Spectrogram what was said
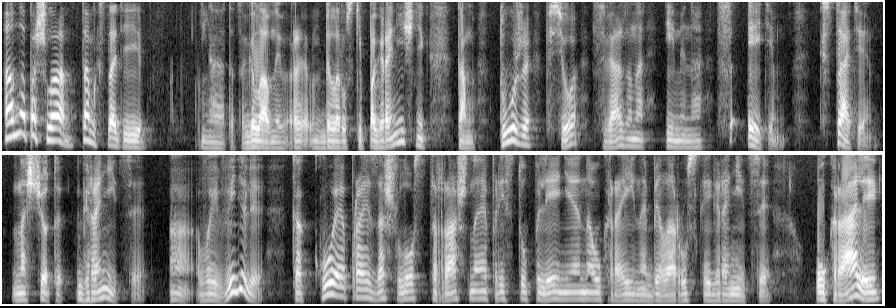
Она пошла. Там, кстати, этот главный белорусский пограничник, там тоже все связано именно с этим. Кстати, насчет границы. А, вы видели, какое произошло страшное преступление на Украино-белорусской границе? Украли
